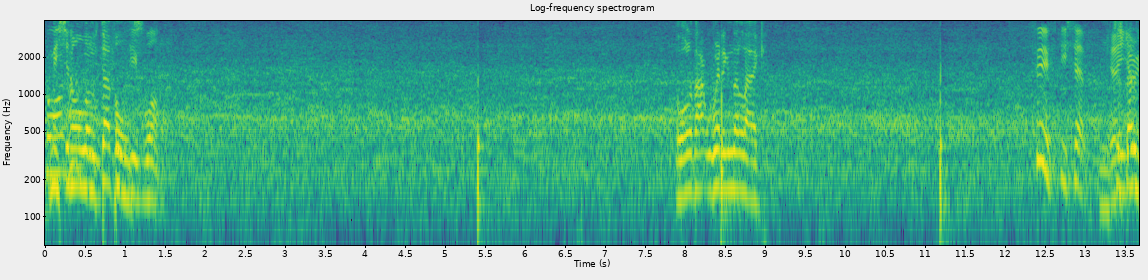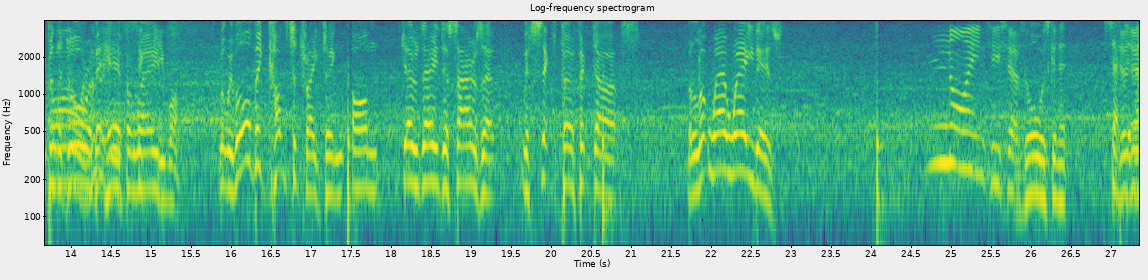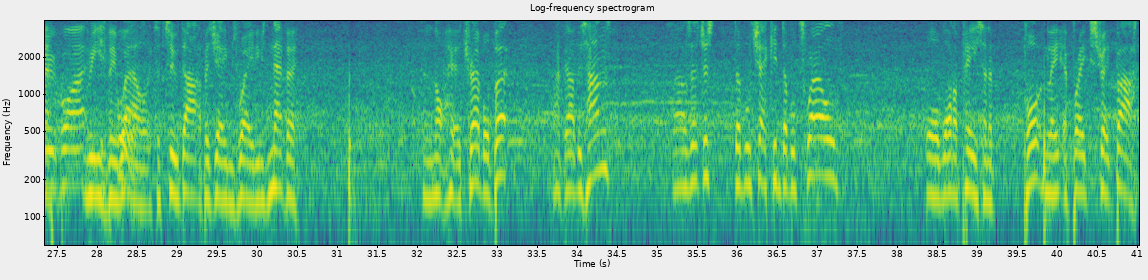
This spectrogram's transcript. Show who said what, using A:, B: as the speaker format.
A: leg, missing all those doubles.
B: 41.
C: All about winning the leg.
B: 57.
C: Just
B: Danger
C: open the door a bit here for Wade.
B: 161.
C: But we've all been concentrating on Jose de Sousa with six perfect darts. But look where Wade is.
B: 97.
A: He's always going to set it up reasonably well. It's a two-darter for James Wade. He was never going to not hit a treble, but might be out of his hands. Sousa just double-checking, double 12, or one apiece, and importantly, a break straight back.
